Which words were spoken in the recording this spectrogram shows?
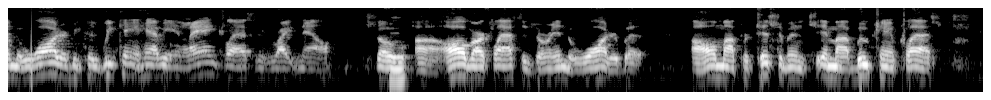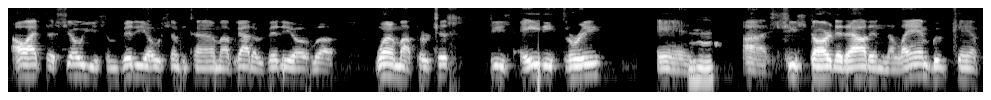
in the water because we can't have any land classes right now. So mm-hmm. uh, all of our classes are in the water, but all my participants in my boot camp class, I'll have to show you some video sometime. I've got a video of uh, one of my participants. She's 83, and mm-hmm. uh, she started out in the land boot camp,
